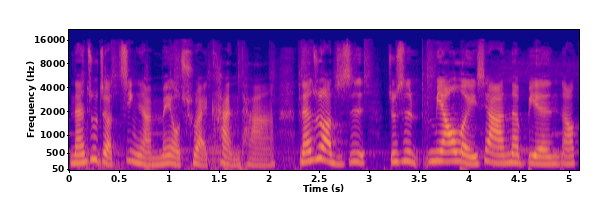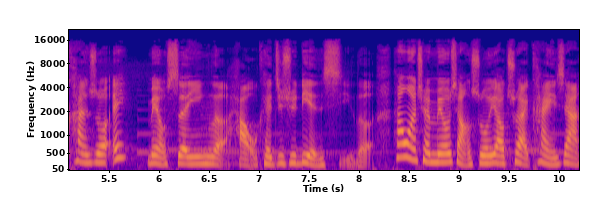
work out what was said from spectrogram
男主角竟然没有出来。看她，男主角只是就是瞄了一下那边，然后看说，哎。没有声音了，好，我可以继续练习了。他完全没有想说要出来看一下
